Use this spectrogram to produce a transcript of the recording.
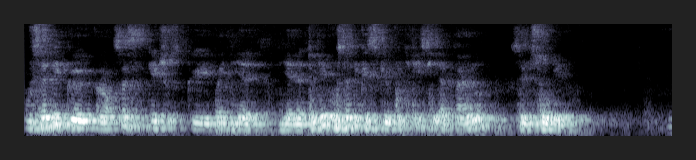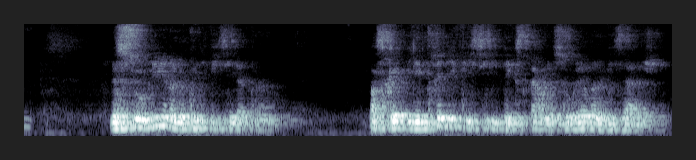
Vous savez que, alors ça c'est quelque chose qui n'est pas dit à, l'atelier, vous savez que ce qui est le plus difficile à peindre, c'est le sourire. Le sourire est le plus difficile à peindre. Parce qu'il est très difficile d'extraire le sourire d'un visage.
